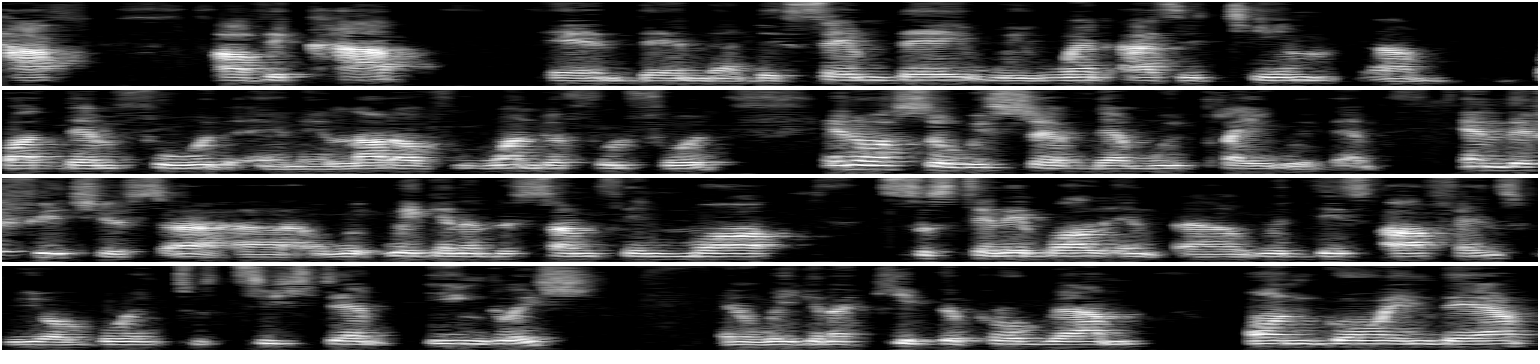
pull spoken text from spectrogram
half of a cup. And then uh, the same day, we went as a team, um, bought them food and a lot of wonderful food. And also we serve them, we play with them. And the futures, uh, uh, we, are going to do something more sustainable in, uh, with this offense. We are going to teach them English and we're going to keep the program ongoing there.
